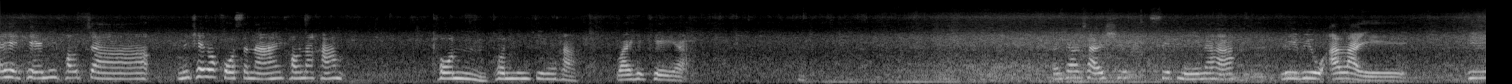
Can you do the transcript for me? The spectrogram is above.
YHK นี่เขาจะไม่ใช่ว่าโฆษณาให้เขานะคะ ทนทนจริงๆค่ะ YHK อะช่างซ่าใช้ชิปซิปนี้นะคะ รีวิวอะไหล่ที่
